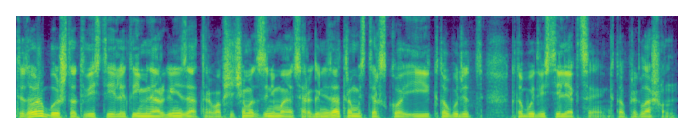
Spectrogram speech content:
ты тоже будешь что-то вести или ты именно организатор? Вообще чем занимаются организаторы мастерской и кто будет, кто будет вести лекции, кто приглашен?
